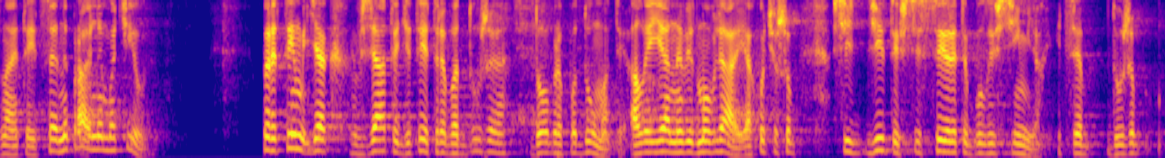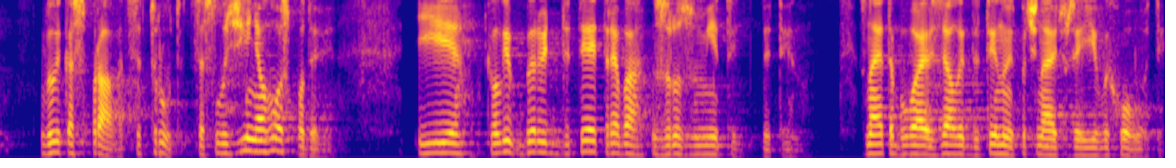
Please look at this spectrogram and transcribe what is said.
Знаєте, і це неправильні мотиви. Перед тим, як взяти дітей, треба дуже добре подумати. Але я не відмовляю. Я хочу, щоб всі діти, всі сироти були в сім'ях. І це дуже велика справа, це труд, це служіння Господові. І коли беруть дітей, треба зрозуміти дитину. Знаєте, буває, взяли дитину і починають вже її виховувати.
